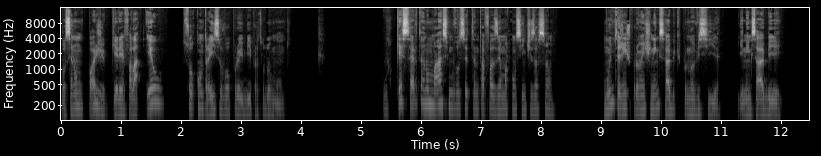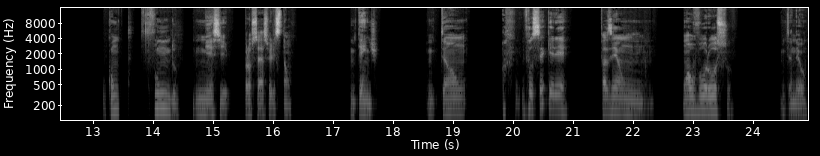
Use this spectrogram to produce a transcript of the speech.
Você não pode querer falar, eu sou contra isso, eu vou proibir para todo mundo. O que é certo é, no máximo, você tentar fazer uma conscientização. Muita gente provavelmente nem sabe que pornô vicia. E nem sabe o quão fundo nesse processo eles estão. Entende? Então, você querer fazer um, um alvoroço, entendeu?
